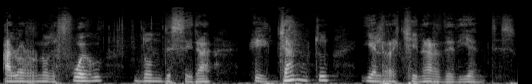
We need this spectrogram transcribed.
al horno de fuego, donde será el llanto y el rechinar de dientes,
